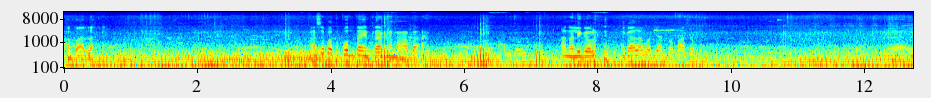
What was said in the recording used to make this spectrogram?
Haba lang. Asa ba papunta yung truck na mahaba? Ah, naligaw lang. Akala ko dyan, papasok. Grabe.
